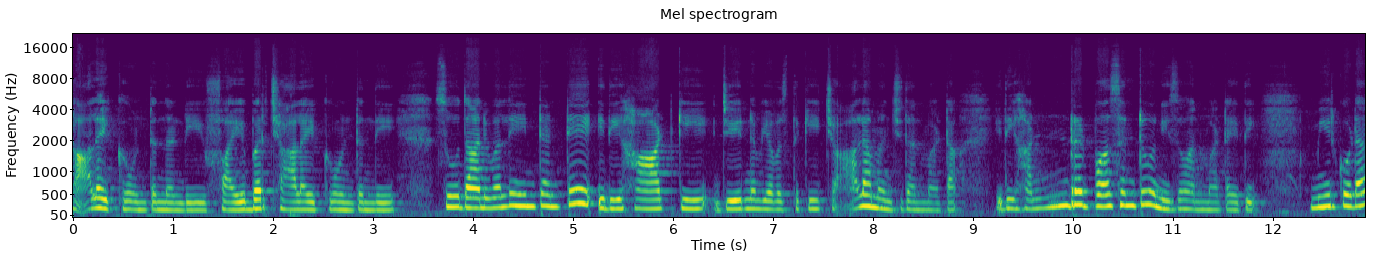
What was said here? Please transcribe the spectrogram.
చాలా ఎక్కువ ఉంటుందండి. ఫైబర్ చాలా ఎక్కువ ఉంటుంది. సో దానివల్ల ఏంటంటే ఇది హార్ట్కి జీర్ణ వ్యవస్థకి చాలా మంచిదన్నమాట. ఇది హండ్రెడ్ పర్సెంట్ నిజం అనమాట ఇది. మీరు కూడా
